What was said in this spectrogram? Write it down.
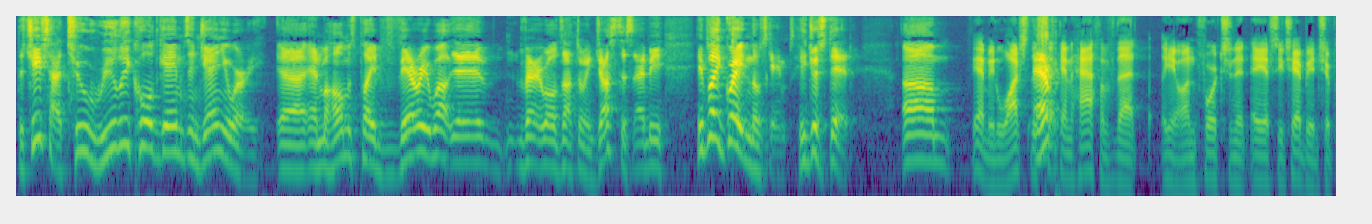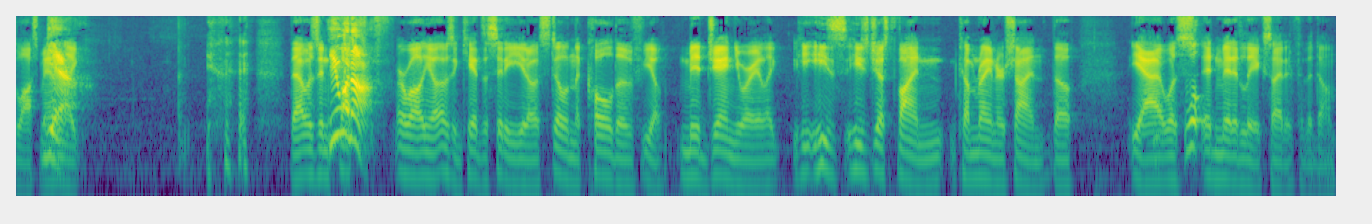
The Chiefs had two really cold games in January, uh, and Mahomes played very well. Uh, very well is not doing justice. I mean, he played great in those games. He just did. Um, yeah, I mean, watch the every- second half of that you know unfortunate AFC Championship loss, man. Yeah. Like that was in he went off, or well, you know, that was in Kansas City. You know, still in the cold of you know mid January. Like he, he's he's just fine, come rain or shine. Though, yeah, I was well, admittedly excited for the dome.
